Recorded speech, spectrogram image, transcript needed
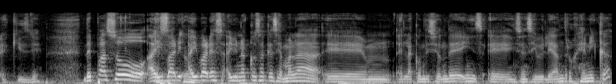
XY. De paso, hay, vari- Exacto. hay varias, hay una cosa que se llama la, eh, la condición de ins- eh, insensibilidad androgénica,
